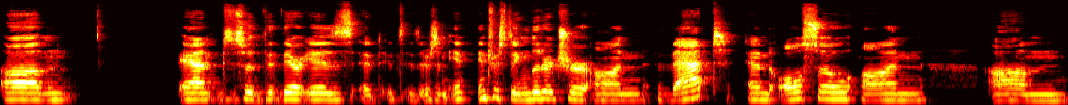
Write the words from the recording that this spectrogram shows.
Um, and so th- there is it, it, there's an in- interesting literature on that and also on um,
